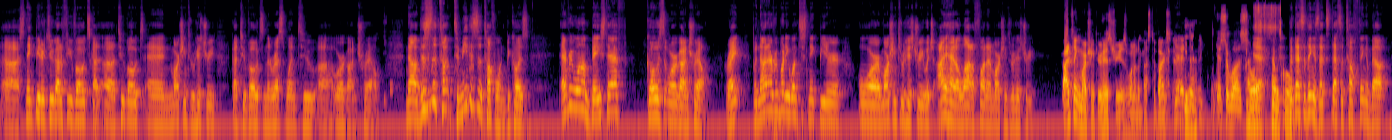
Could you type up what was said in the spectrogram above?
Uh, Snake Beater 2 got a few votes, got uh, two votes, and Marching Through History got two votes, and the rest went to uh, Oregon Trail. Now, this is a to me, this is a tough one because everyone on BAE staff goes to Oregon Trail, right? But not everybody went to Snake Beater or Marching Through History, which I had a lot of fun at Marching Through History. I think Marching Through History is one of the best events. Yeah. Yes, it was. That was, yeah, that was cool. But that's the thing is that's that's the tough thing about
